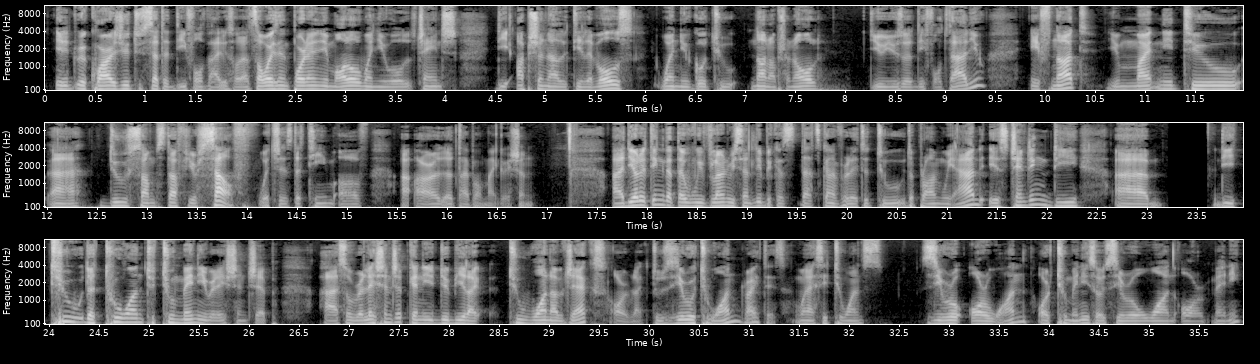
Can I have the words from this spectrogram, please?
it requires you to set a default value. So that's always important in your model when you will change the optionality levels. When you go to non-optional, you use a default value. If not, you might need to uh, do some stuff yourself, which is the theme of uh, our type of migration. Uh, the other thing that, that we've learned recently, because that's kind of related to the problem we had, is changing the uh, the two the two one to too many relationship. Uh, so relationship can either be like two one objects or like to zero to one, right? It's, when I say two ones, zero or one, or too many, so zero, one, or many.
